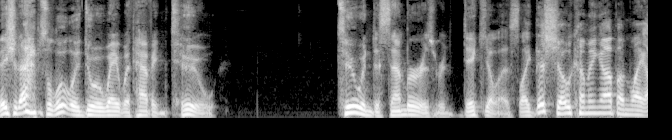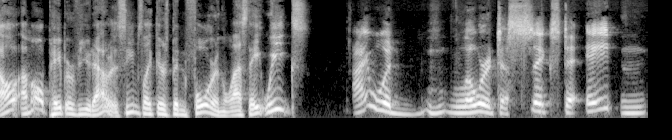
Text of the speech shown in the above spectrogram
They should absolutely do away with having two. Two in December is ridiculous. Like this show coming up, I'm like, I'm all pay per viewed out. It seems like there's been four in the last eight weeks. I would lower it to six to eight and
